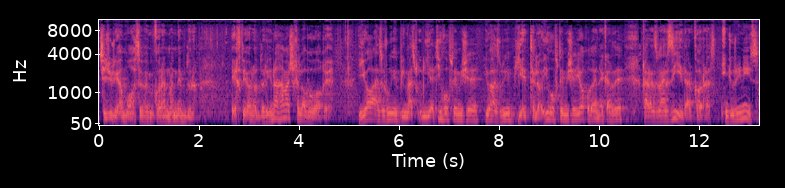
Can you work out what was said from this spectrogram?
چجوری هم محاسبه می‌کنن من نمی‌دونم. اختیارات داره. اینا همش خلاف واقع یا از روی بیمسئولیتی گفته میشه یا از روی بی اطلاعی گفته میشه یا خدای نکرده قرض ورزی در کار هست. اینجوری نیست.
